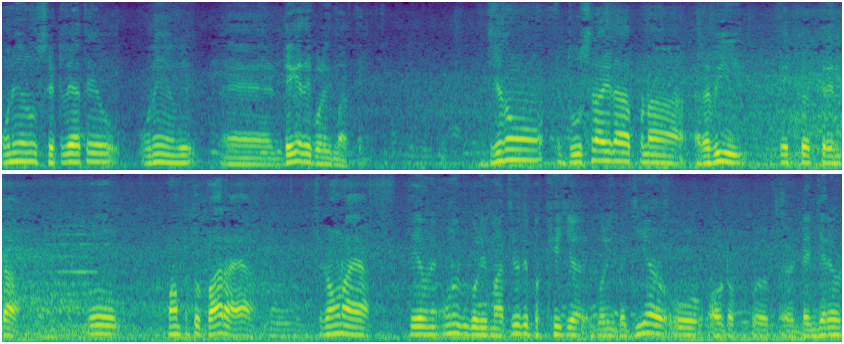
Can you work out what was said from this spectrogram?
ਉਹਨੇ ਉਹਨੂੰ ਸਿੱਟ ਲਿਆ ਤੇ ਉਹ ਉਹਨੇ ਉਹਦੇ ਅਹ, ਡੇਗੇ ਦੇ ਗੋਲੀ ਮਾਰਤੀ ਜਦੋਂ ਦੂਸਰਾ ਜਿਹੜਾ ਆਪਣਾ ਰਵੀ ਇੱਕ ਕਰਿੰਦਾ ਉਹ ਪੰਪ ਤੋਂ ਬਾਹਰ ਆਇਆ ਛਡਾਉਣ ਆਇਆ ਤੇ ਉਹਨੇ ਉਹਨੂੰ ਵੀ ਗੋਲੀ ਮਾਰਤੀ ਉਹਦੇ ਬੱਖੀ 'ਚ ਗੋਲੀ ਵੱਜੀ ਆ ਉਹ ਆਊਟ ਆਫ ਡੇਂਜਰ ਹੈ ਉਹ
